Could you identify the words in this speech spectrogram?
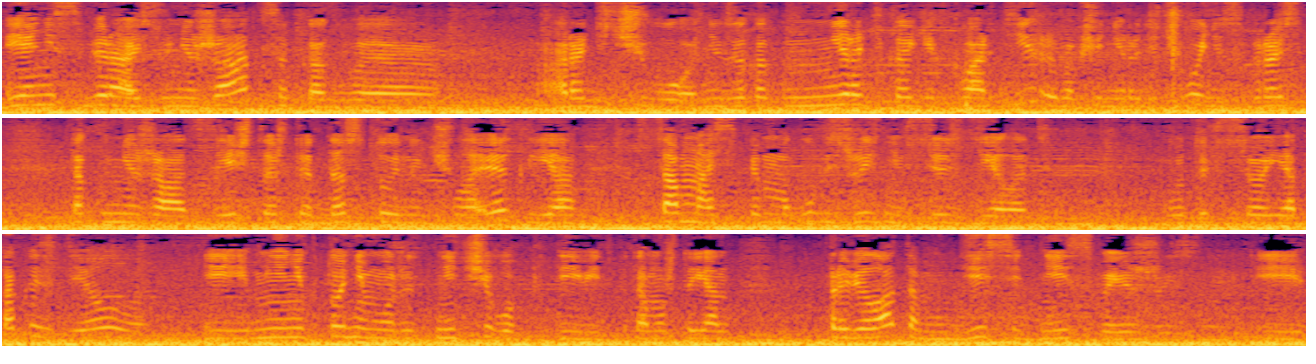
И я не собираюсь унижаться, как бы, ради чего, ни, за как, ни ради каких квартир, и вообще ни ради чего не собираюсь так унижаться. Я считаю, что я достойный человек, и я сама себе могу в жизни все сделать. Вот и все, я так и сделала. И мне никто не может ничего предъявить, потому что я провела там 10 дней своей жизни и,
